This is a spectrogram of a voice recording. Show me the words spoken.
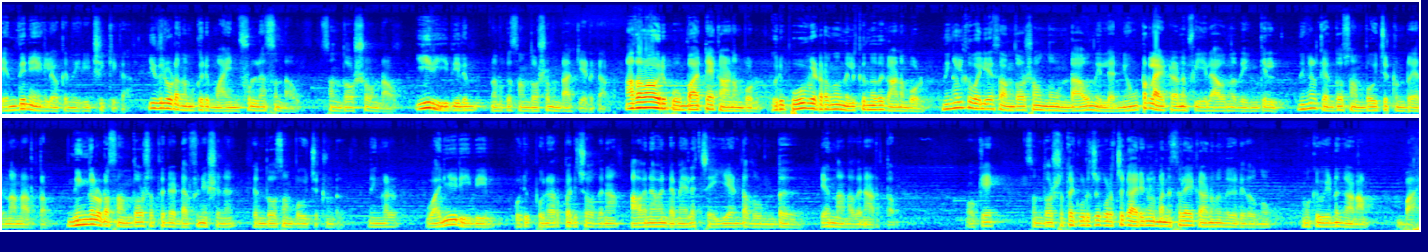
എന്തിനെങ്കിലുമൊക്കെ നിരീക്ഷിക്കുക. ഇതിലൂടെ നമുക്കൊരു മൈൻഡ്ഫുൾനെസ് ഉണ്ടാവും സന്തോഷം ഉണ്ടാവും. ഈ രീതിയിലും നമുക്ക് സന്തോഷം ഉണ്ടാക്കിയെടുക്കാം. അഥവാ ഒരു പൂമ്പാറ്റയെ കാണുമ്പോൾ ഒരു പൂ വിടർന്ന് നിൽക്കുന്നത് കാണുമ്പോൾ നിങ്ങൾക്ക് വലിയ സന്തോഷമൊന്നും ഉണ്ടാവുന്നില്ല. ന്യൂട്രലായിട്ടാണ് ഫീൽ ആവുന്നത് എങ്കിൽ നിങ്ങൾക്ക് എന്തോ സംഭവിച്ചിട്ടുണ്ട് എന്നാണ് അർത്ഥം. നിങ്ങളുടെ സന്തോഷത്തിന്റെ ഡെഫിനിഷന് എന്തോ സംഭവിച്ചിട്ടുണ്ട്. നിങ്ങൾ വലിയ രീതിയിൽ ഒരു പുനർപരിശോധന അവനവന്റെ മേലെ ചെയ്യേണ്ടതുണ്ട് എന്നാണ് അതിനർത്ഥം. ഓക്കെ സന്തോഷത്തെക്കുറിച്ച് കുറച്ച് കാര്യങ്ങൾ മനസ്സിലായി കാണുമെന്ന് കരുതുന്നു. നമുക്ക് വീണ്ടും കാണാം. ബൈ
